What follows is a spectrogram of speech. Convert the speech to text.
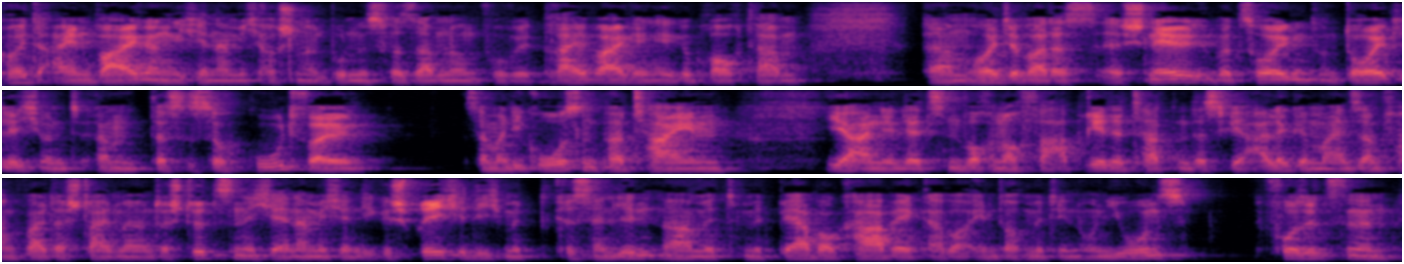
heute ein Wahlgang. Ich erinnere mich auch schon an Bundesversammlungen, wo wir drei Wahlgänge gebraucht haben. Ähm, heute war das äh, schnell, überzeugend und deutlich und ähm, das ist auch gut, weil, sagen wir, die großen Parteien ja in den letzten Wochen auch verabredet hatten, dass wir alle gemeinsam Frank-Walter Steinmeier unterstützen. Ich erinnere mich an die Gespräche, die ich mit Christian Lindner, mit, mit Baerbock, Habeck, aber eben auch mit den Unionsvorsitzenden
